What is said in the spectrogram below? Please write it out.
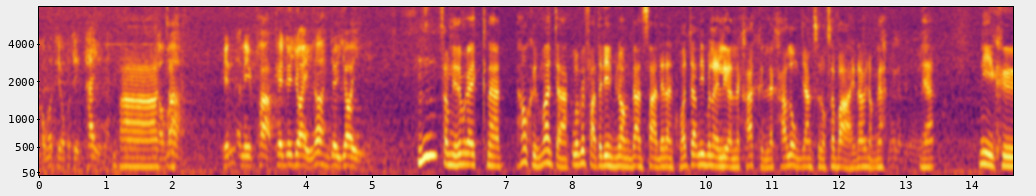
เขามาเที่ยวประเทศไทยนะปาดเขาจ้ะมาเห็นอันนี้ภาพแค่ย่อยๆเนาะย่อยหืมสำเนียงได้ไกลขนาดเท่าขึ้นมาจากรถไฟฟ้าใต้ดินพี่น้องด้านซ้ายและด้านขวาจะมีบันไดเรือนและขาขึ้นและขาลงอย่างสะดวกสบายนะพี่น้องนะ ๆนั่นแหละพี่น้องนะฮะนี่คือ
